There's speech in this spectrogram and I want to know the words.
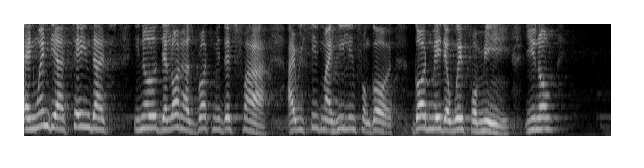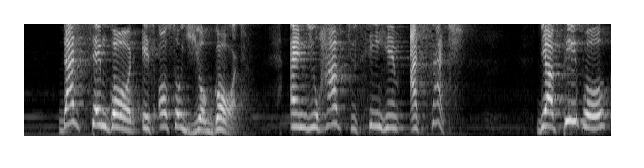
and when they are saying that, you know, the Lord has brought me this far, I received my healing from God, God made a way for me, you know, that same God is also your God. And you have to see him as such. There are people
